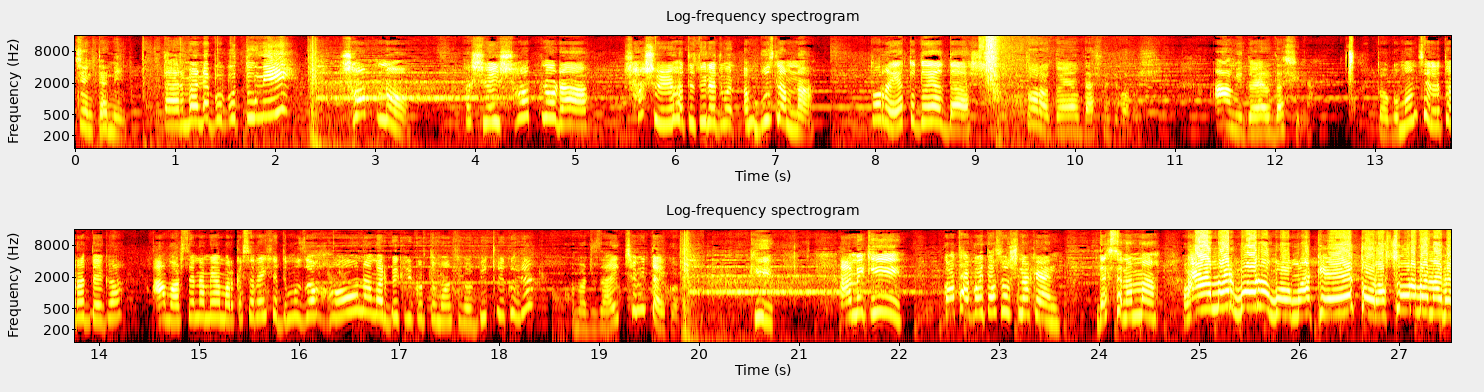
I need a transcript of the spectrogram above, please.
চেনটা নিন। তার মানে বাবু তুমি স্বপ্ন। আর সেই স্বপ্নটা শাশুড়ির হাতে তুলে দেবেন, আমি বুঝলাম না। তোরা এত দয়াল দাস, তোরা দয়াল দাস হইতে পারিস। আমি দয়াল দাসী না। তগো মন ছেলে তোরা দেখা। আমার সেন আমি আমার কাছে রেখে দিব যখন আমার বিক্রি করতে মন চাইবে বিক্রি করে আমার যা ইচ্ছা আমি তাই করব। কি? আমি কি কথা কইতাছস না কেন? দেখছেন আম্মা? আমার বড় বৌমাকে তোরা চোর বানাবে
